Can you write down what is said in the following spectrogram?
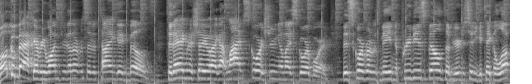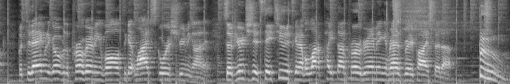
Welcome back everyone to another episode of Ty and Gig Builds. Today I'm going to show you how I got live scores shooting on my scoreboard. This scoreboard was made in a previous build, so if you're interested you can take a look. But today I'm going to go over the programming involved to get live scores streaming on it. So if you're interested, stay tuned. It's going to have a lot of Python programming and Raspberry Pi set up. Boom!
